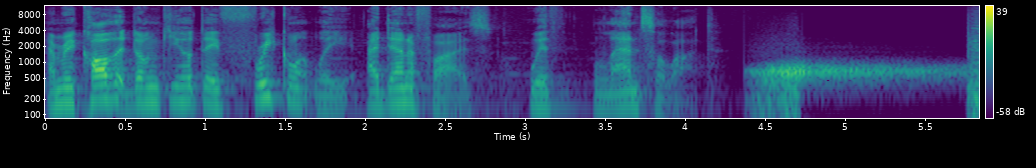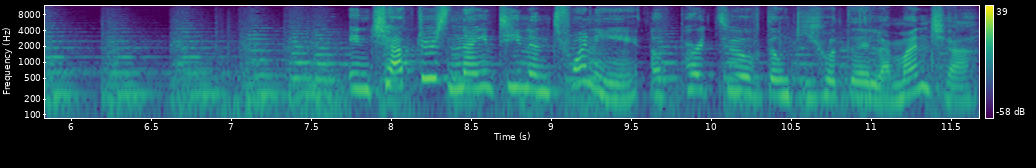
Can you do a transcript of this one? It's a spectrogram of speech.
and recall that Don Quixote frequently identifies with Lancelot. In chapters 19 and 20 of Part 2 of Don Quixote de la Mancha,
